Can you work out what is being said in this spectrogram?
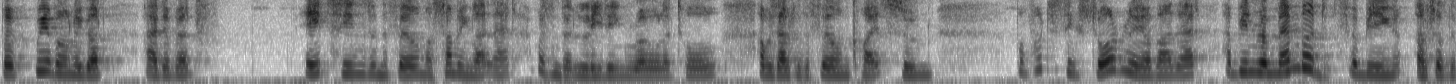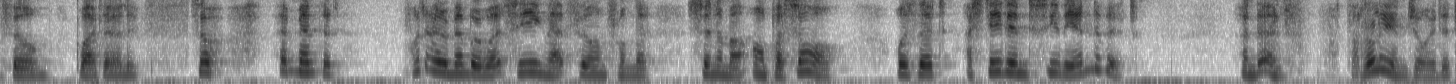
But we've only got, I had about eight scenes in the film or something like that. I wasn't a leading role at all. I was out of the film quite soon. But what is extraordinary about that, I've been remembered for being out of the film quite early. So it meant that what I remember about seeing that film from the cinema en passant was that I stayed in to see the end of it and, and thoroughly enjoyed it,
